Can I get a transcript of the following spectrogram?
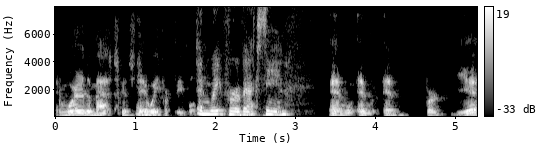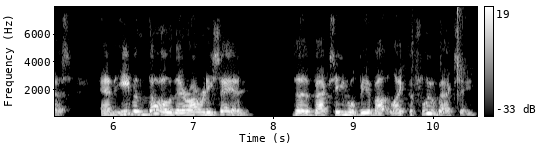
and wear the mask and stay And- away from people. And wait for a vaccine. And and and for yes, and even though they're already saying the vaccine will be about like the flu vaccine,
